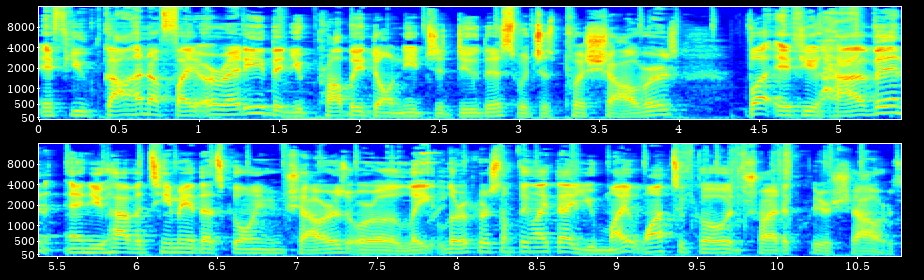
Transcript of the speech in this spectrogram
if you've gotten a fight already, then you probably don't need to do this, which is push showers. But if you haven't and you have a teammate that's going showers or a late lurk or something like that, you might want to go and try to clear showers.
